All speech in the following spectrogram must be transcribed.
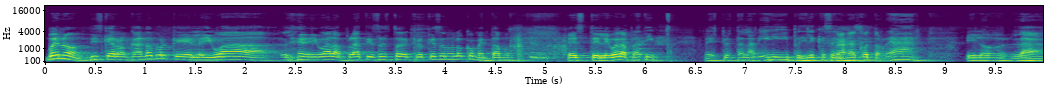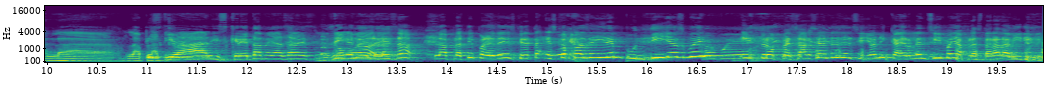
Bueno, que roncando porque le digo a, le digo a la Plati, eso esto, creo que eso no lo comentamos. Este, le digo a la Plati, me despierta la Viri, pedile que se venga a cotorrear. Y lo, la, la, la Plati va discreta, ya sabes. Sí, no, es no, la Plati para ir de discreta es capaz de ir en puntillas, güey, y tropezarse antes del sillón y caerle encima y aplastar a la Viri, güey.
